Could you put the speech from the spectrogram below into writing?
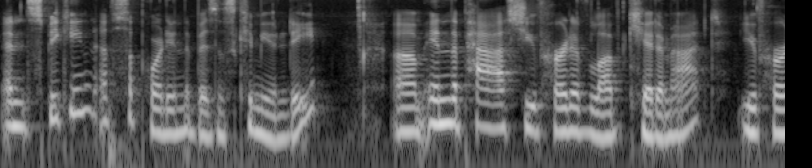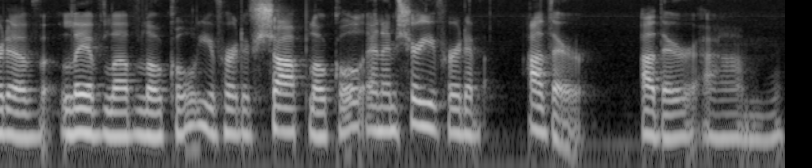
and speaking of supporting the business community, um, in the past, you've heard of Love Kitimat, you've heard of Live Love Local, you've heard of Shop Local, and I'm sure you've heard of other other um,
